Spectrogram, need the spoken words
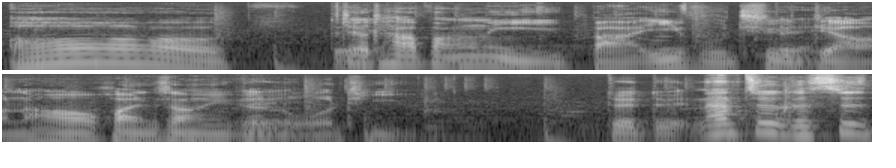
哦，就他帮你把衣服去掉，然后换上一个裸体。对对，那这个是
